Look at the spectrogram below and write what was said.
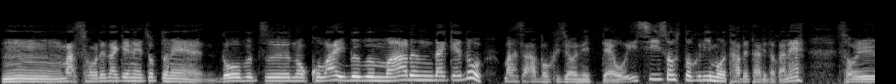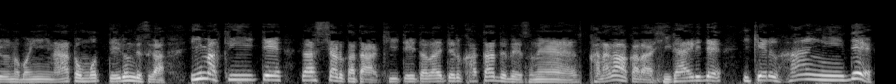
うーん、まあそれだけね、ちょっとね、動物の怖い部分もあるんだけど、まずは牧場に行って美味しいソフトクリームを食べたりとかね、そういうのもいいなと思っているんですが、今聞いてらっしゃる方、聞いていただいている方でですね、神奈川から日帰りで行ける範囲で、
